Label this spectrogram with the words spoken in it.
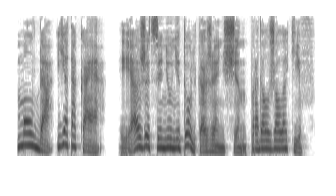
мол, да, я такая. «Я же ценю не только женщин», — продолжал Акиф,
